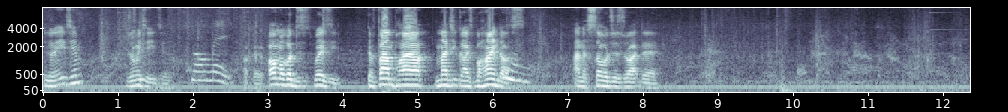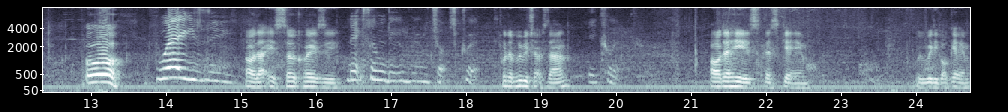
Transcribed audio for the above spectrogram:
You gonna eat him? Do you want me to eat him? No me. Okay. Oh my god, this, where is he? The vampire magic guy's behind us. Mm. And the soldier's right there. Oh! Crazy. Oh, that is so crazy. Next time do booby traps quick. Put the booby traps down. Be quick. Oh, there he is. Let's get him. We really got to get him.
